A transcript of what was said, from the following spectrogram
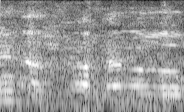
minas, bajando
